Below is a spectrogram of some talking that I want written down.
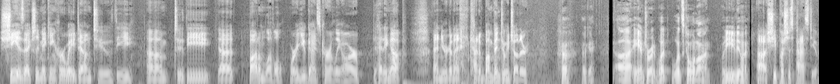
she is actually making her way down to the um, to the uh, bottom level where you guys currently are heading up, and you're gonna kind of bump into each other. Okay. Uh, Android, what what's going on? What are you doing? Uh, she pushes past you.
